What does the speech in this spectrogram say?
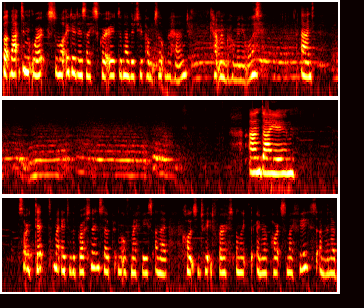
But that didn't work, so what I did is I squirted another two pumps out my hand. I can't remember how many it was. And and I um, sort of dipped my edge of the brush in it instead of putting it over my face and I concentrated first on like the inner parts of my face and then I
